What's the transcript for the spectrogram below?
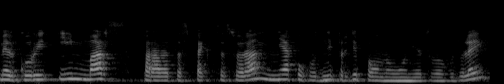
Меркурий и Марс правят аспект с Оран няколко дни преди пълнолунието във Водолей.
